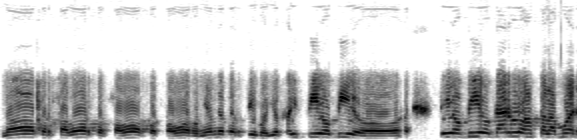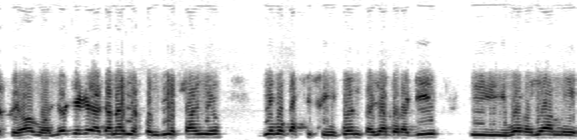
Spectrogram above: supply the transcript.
No, por favor, por favor, por favor, Unión Deportivo. Yo soy pío pío, pío pío Carlos hasta la muerte, vamos. Yo llegué a Canarias con 10 años, llevo casi 50 ya por aquí y bueno, ya mi,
